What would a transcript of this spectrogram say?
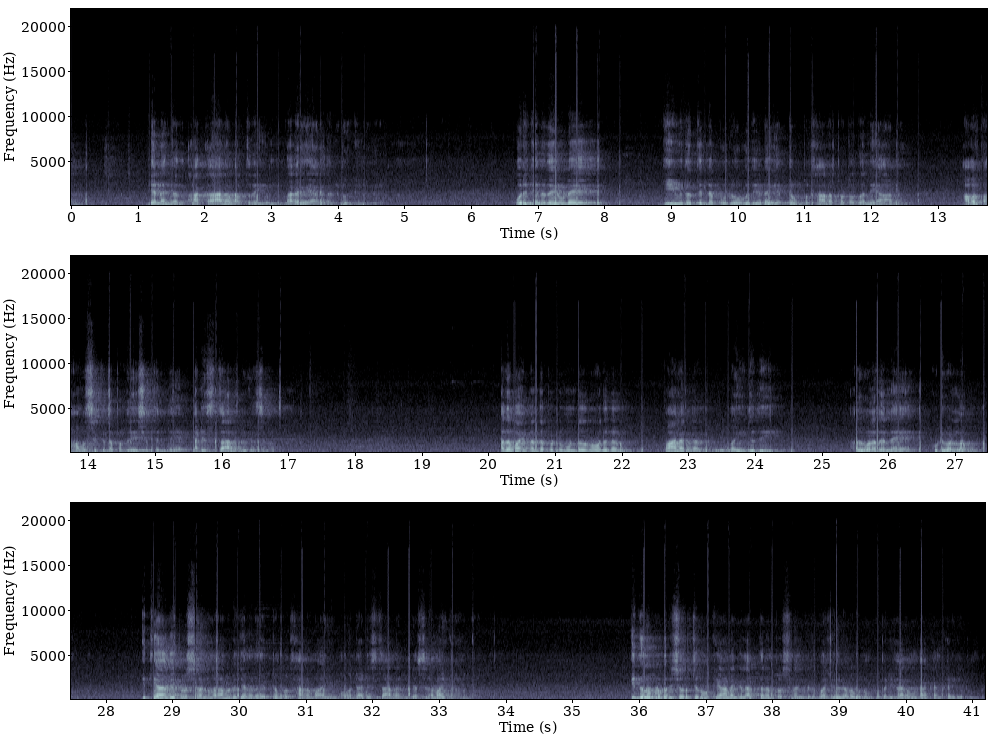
ജനങ്ങൾ ആ കാലം അത്രയും നരകയാതന അനുഭവിക്കേണ്ടി വരും. ഒരു ജനതയുടെ ജീവിതത്തിന്റെ പുരോഗതിയുടെ ഏറ്റവും പ്രധാനപ്പെട്ടത് തന്നെയാണ് അവർ താമസിക്കുന്ന പ്രദേശത്തിന്റെ അടിസ്ഥാന വികസനം. അതുമായി ബന്ധപ്പെട്ടുകൊണ്ട് റോഡുകൾ പാലങ്ങൾ വൈദ്യുതി അതുപോലെ തന്നെ കുടിവെള്ളം ഇത്യാദി പ്രശ്നങ്ങളാണ് ഒരു ജനത ഏറ്റവും പ്രധാനമായും അവന്റെ അടിസ്ഥാന വികസനമായി കാണുന്നത്. ഇന്ന് നമ്മൾ പരിശോധിച്ച് നോക്കുകയാണെങ്കിൽ അത്തരം പ്രശ്നങ്ങളിൽ വലിയൊരളവ് നമുക്ക് പരിഹാരം ഉണ്ടാക്കാൻ കഴിഞ്ഞിട്ടുണ്ട്.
